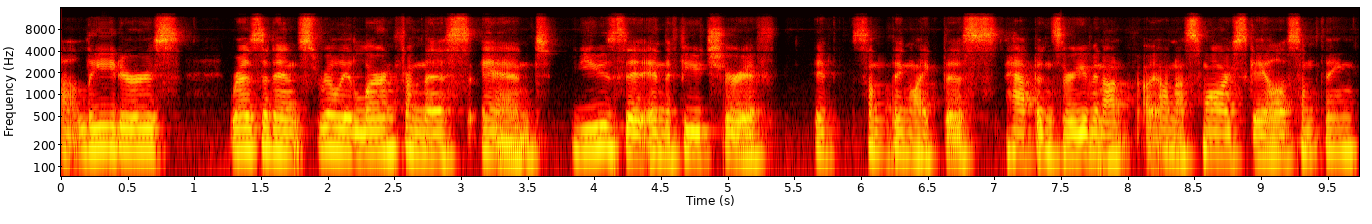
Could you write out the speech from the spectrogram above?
uh, leaders, residents really learn from this and use it in the future if if something like this happens or even on on a smaller scale if something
